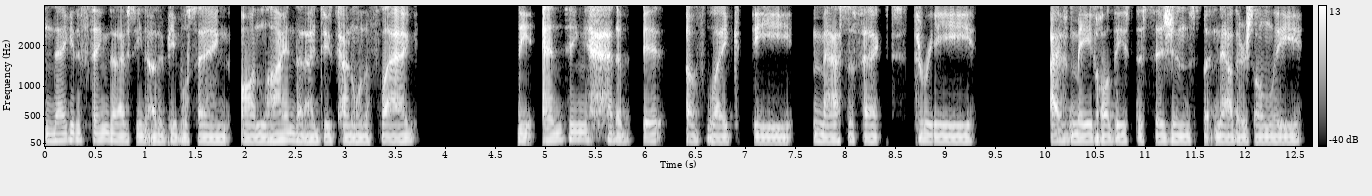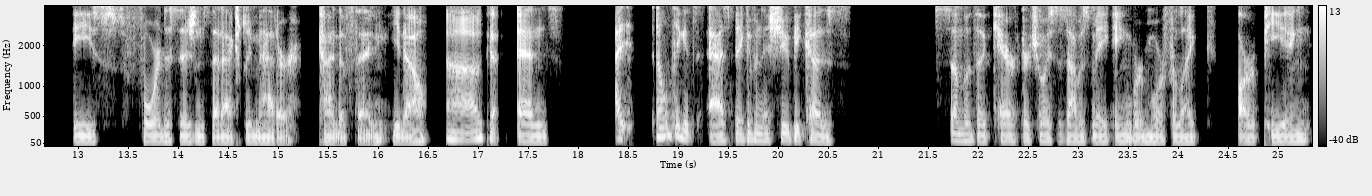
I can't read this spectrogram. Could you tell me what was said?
negative thing that I've seen other people saying online that I do kind of want to flag. The ending had a bit of like the Mass Effect 3 I've made all these decisions, but now there's only these four decisions that actually matter kind of thing, you know? Uh, okay. And I don't think it's as big of an issue because some of the character choices I was making were more for like RPing,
